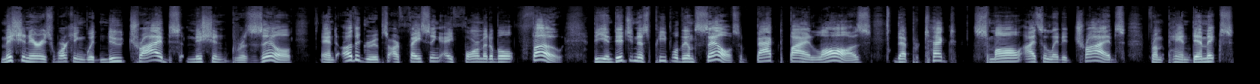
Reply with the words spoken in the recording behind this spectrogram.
missionaries working with New Tribes Mission Brazil and other groups are facing a formidable foe. The indigenous people themselves, backed by laws that protect small, isolated tribes from pandemics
